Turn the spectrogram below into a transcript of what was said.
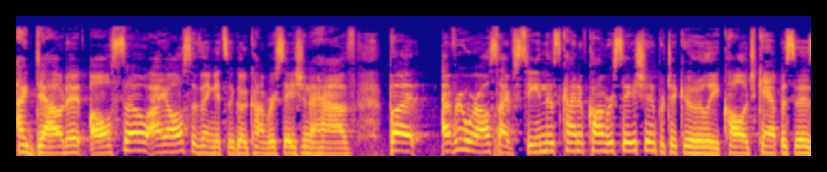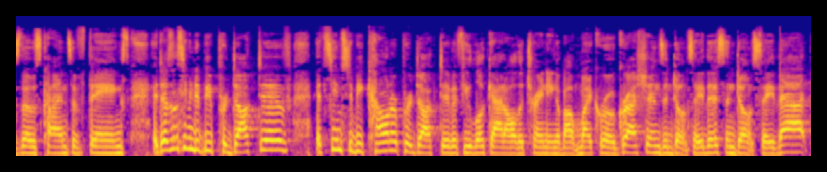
I doubt it also. I also think it's a good conversation to have. But everywhere else I've seen this kind of conversation, particularly college campuses, those kinds of things, it doesn't seem to be productive. It seems to be counterproductive if you look at all the training about microaggressions and don't say this and don't say that.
